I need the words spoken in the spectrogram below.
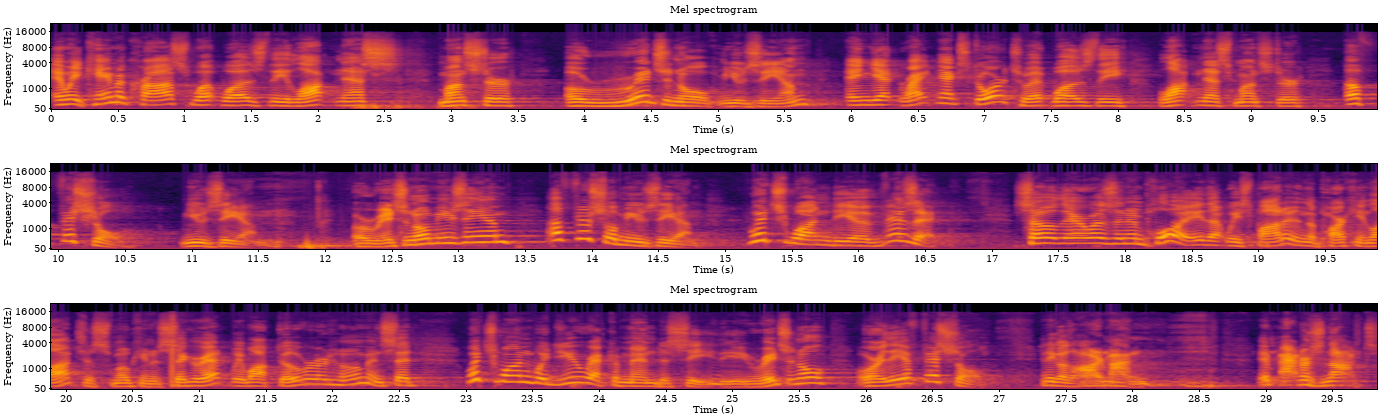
And we came across what was the Loch Ness Monster Original Museum. And yet, right next door to it was the Loch Ness Monster Official Museum. Original Museum, Official Museum. Which one do you visit? So there was an employee that we spotted in the parking lot just smoking a cigarette. We walked over at him and said, Which one would you recommend to see, the original or the official? And he goes, Armand, it matters not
